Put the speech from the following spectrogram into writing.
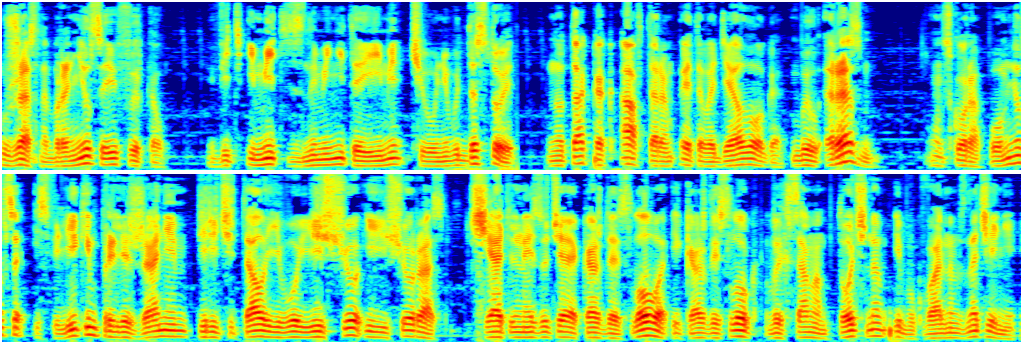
ужасно бронился и фыркал, ведь иметь знаменитое имя чего-нибудь достоит. Но так как автором этого диалога был Эразм, он скоро опомнился и с великим прилежанием перечитал его еще и еще раз, тщательно изучая каждое слово и каждый слог в их самом точном и буквальном значении.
